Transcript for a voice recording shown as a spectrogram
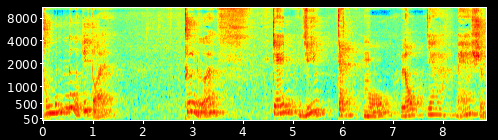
thông minh đó là trí tuệ. Thứ nữa, chém, giết, chặt, mổ, lột da, bẻ sừng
